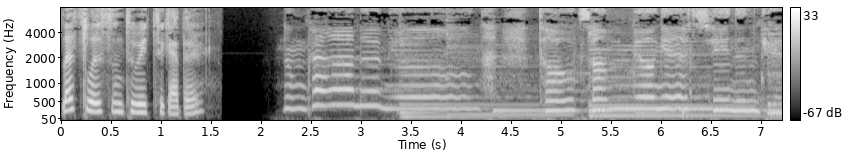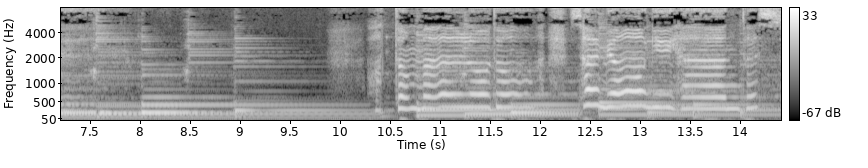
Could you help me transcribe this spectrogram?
Let's listen to it together. 눈 감으면 더욱 선명해지는 게 어떤 말로도 설명이 안 됐어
